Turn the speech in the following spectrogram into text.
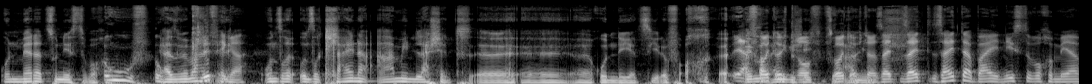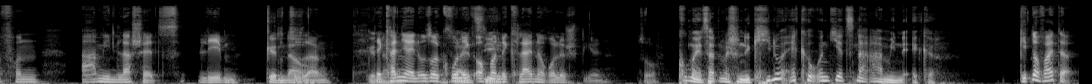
und mehr dazu nächste Woche. Uff, oh, also wir machen Cliffhanger. unsere unsere kleine Armin Laschet äh, äh, äh, Runde jetzt jede Woche. Ja, freut euch drauf. Freut euch da. Seid, seid, seid dabei. Nächste Woche mehr von Armin Laschets Leben. Genau. Sozusagen. Der Genau. kann ja in unserer Chronik auch mal eine kleine Rolle spielen. So. Guck mal, jetzt hatten wir schon eine Kinoecke und jetzt eine Armin-Ecke. Geht noch weiter.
